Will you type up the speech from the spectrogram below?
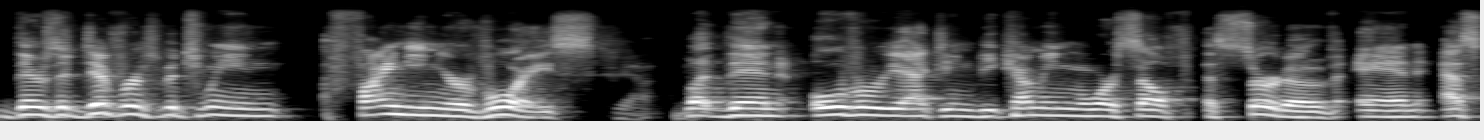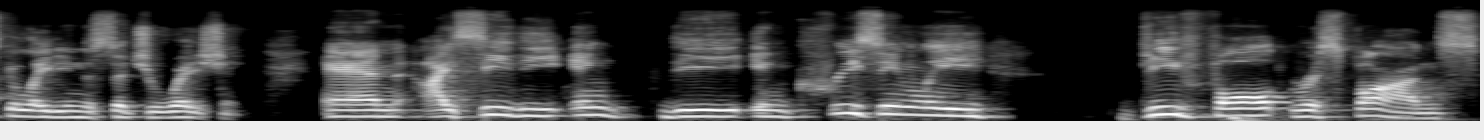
there's a difference between finding your voice, yeah. but then overreacting, becoming more self-assertive, and escalating the situation. And I see the in, the increasingly default response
